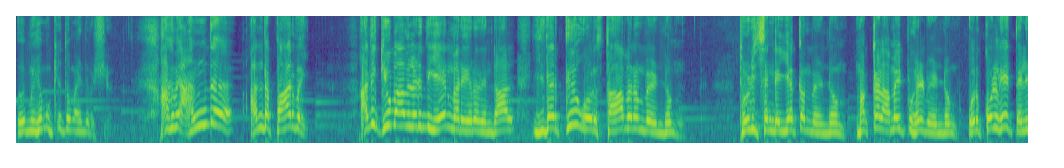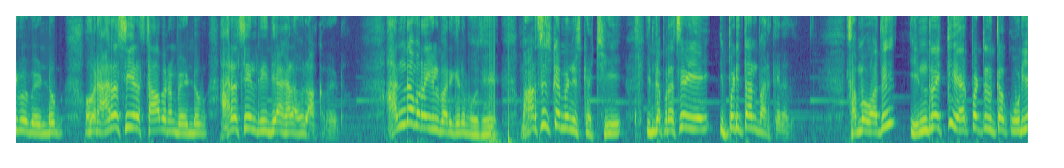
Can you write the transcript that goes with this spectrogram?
ஒரு மிக முக்கியத்துவம் வாய்ந்த விஷயம். ஆகவே அந்த அந்த பார்வை அது கியூபாவிலிருந்து ஏன் வருகிறது என்றால் இதற்கு ஒரு ஸ்தாபனம் வேண்டும் தொழிற்சங்க இயக்கம் வேண்டும் மக்கள் அமைப்புகள் வேண்டும் ஒரு கொள்கை தெளிவு வேண்டும் ஒரு அரசியல் ஸ்தாபனம் வேண்டும் அரசியல் ரீதியாக அளவிலாக்க வேண்டும். அந்த முறையில் வருகிற போது மார்க்சிஸ்ட் கம்யூனிஸ்ட் கட்சி இந்த பிரச்சனையை இப்படித்தான் பார்க்கிறது. சம்பவம் அது. இன்றைக்கு ஏற்பட்டிருக்கக்கூடிய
